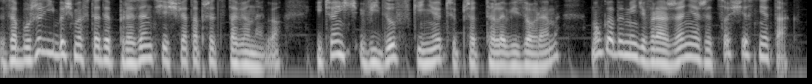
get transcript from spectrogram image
Zaburzylibyśmy wtedy prezencję świata przedstawionego i część widzów w kinie czy przed telewizorem mogłaby mieć wrażenie, że coś jest nie tak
